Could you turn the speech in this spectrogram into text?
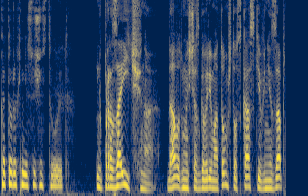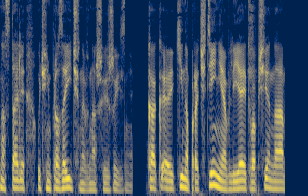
которых не существует. Ну, прозаично. Да, вот мы сейчас говорим о том, что сказки внезапно стали очень прозаичны в нашей жизни как э, кинопрочтение влияет вообще на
